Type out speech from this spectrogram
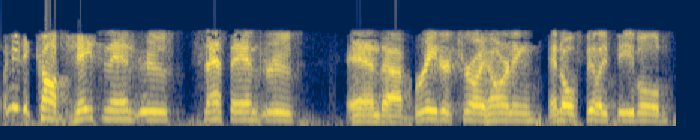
we need to call Jason Andrews, Seth Andrews, and uh, breeder Troy Hornung, and old Philly Fevold,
